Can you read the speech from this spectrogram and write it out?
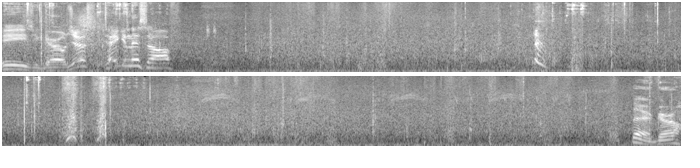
Easy, girl. Just taking this off. There, girl.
